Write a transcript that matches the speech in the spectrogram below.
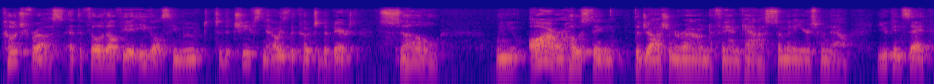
coach for us at the Philadelphia Eagles. He moved to the Chiefs. Now he's the coach of the Bears. So, when you are hosting the Josh and Around fan cast so many years from now, you can say,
